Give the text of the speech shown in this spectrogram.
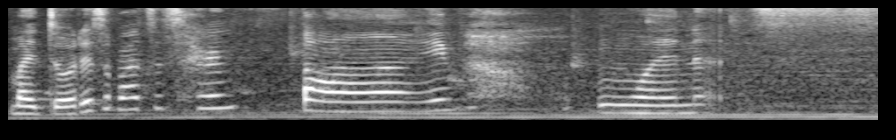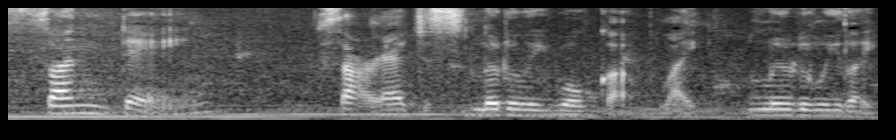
my daughter's about to turn five on Sunday. Sorry, I just literally woke up, like, literally, like,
